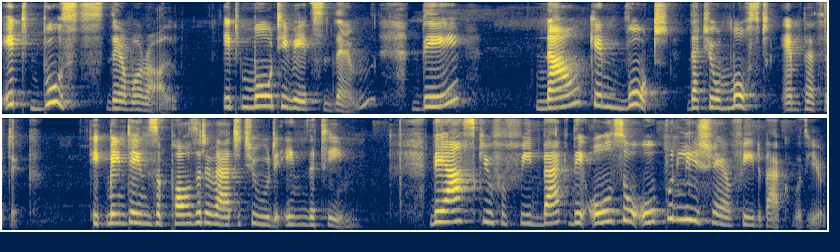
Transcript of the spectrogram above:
It boosts their morale. It motivates them. They now can vote that you're most empathetic. It maintains a positive attitude in the team. They ask you for feedback. They also openly share feedback with you.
